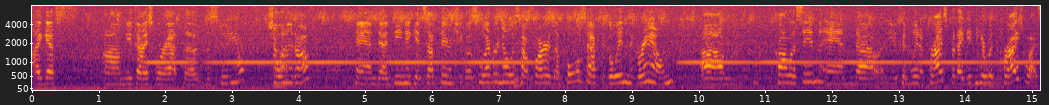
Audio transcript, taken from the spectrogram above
I guess um you guys were at the the studio showing Uh-huh. it off. And uh, Dina gets up there and she goes, whoever knows how far the poles have to go in the ground, um, call us in and uh, you can win a prize. But I didn't hear what the prize was.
